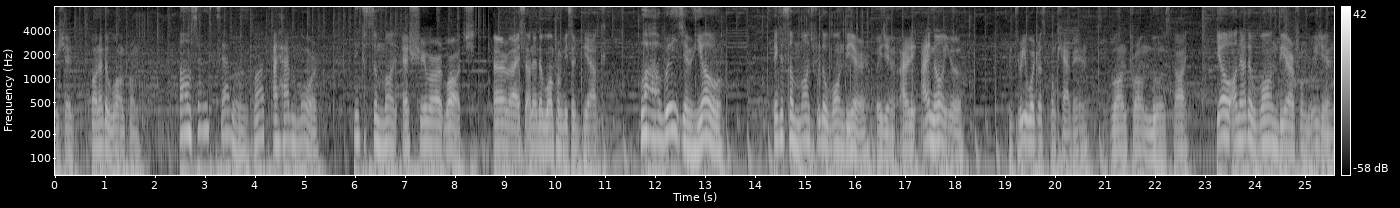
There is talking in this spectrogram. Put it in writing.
Appreciate another one from oh 77 what? I have more. Thank you so much a shiver watch. Alright so another one from mr diak. Wow region yo. Thank you so much for the one dear. Region i i know you. Three wardrobes from cabin one from moon sky. Yo another one dear from region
